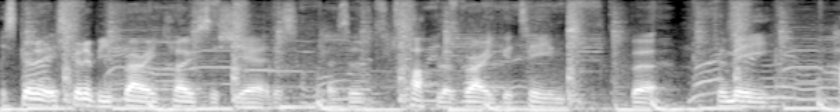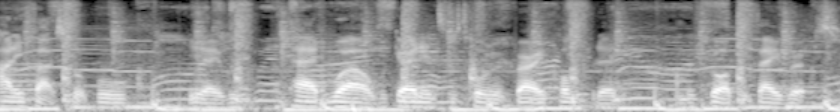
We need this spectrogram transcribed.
It's gonna it's gonna be very close this year. There's, there's a couple of very good teams, but for me, Halifax football, you know, we've prepared well. We're going into the tournament very confident and we've got to be favourites.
